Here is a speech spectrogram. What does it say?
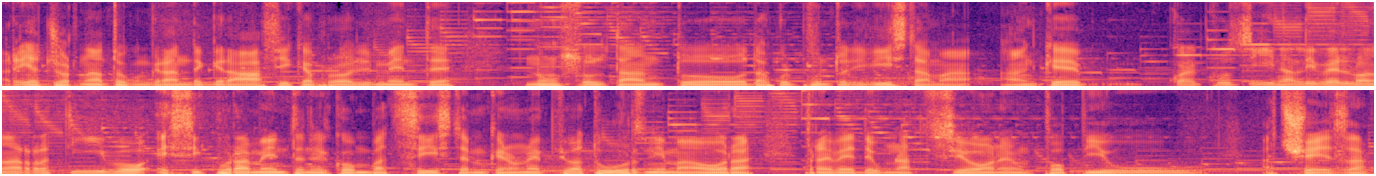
riaggiornato con grande grafica, probabilmente non soltanto da quel punto di vista, ma anche qualcosina a livello narrativo e sicuramente nel combat system che non è più a turni, ma ora prevede un'azione un po' più accesa.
